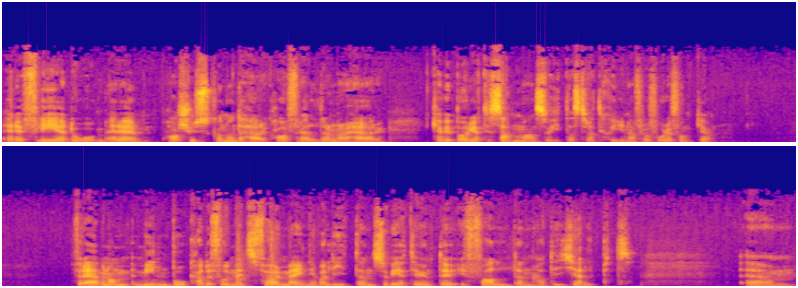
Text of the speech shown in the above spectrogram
Är det fler då? Är det, har syskonen det här? Har föräldrarna det här? Kan vi börja tillsammans och hitta strategierna för att få det att funka? För även om min bok hade funnits för mig när jag var liten så vet jag ju inte ifall den hade hjälpt. Um,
